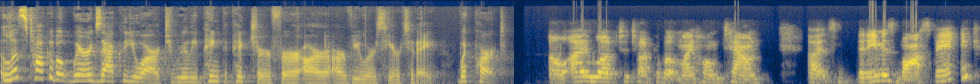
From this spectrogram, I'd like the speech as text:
Let's talk about where exactly you are to really paint the picture for our, our viewers here today. What part? Oh, I love to talk about my hometown. Uh, the name is Mossbank.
